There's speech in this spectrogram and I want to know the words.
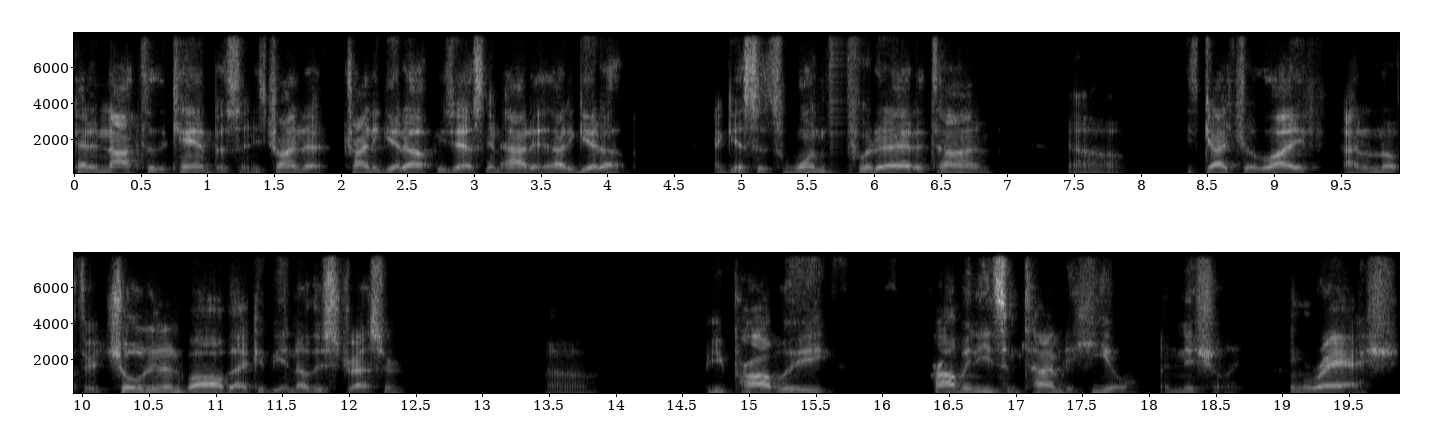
kind of knocked to the canvas. And he's trying to trying to get up. He's asking how to how to get up. I guess it's one foot at a time. Uh, he's got your life. I don't know if there are children involved. That could be another stressor. Uh, you probably probably need some time to heal initially. Rash,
